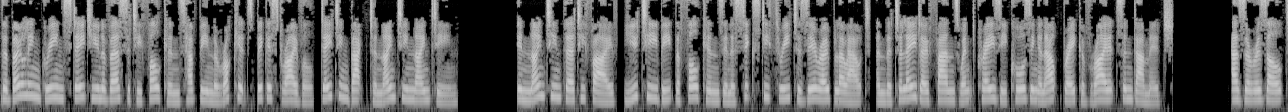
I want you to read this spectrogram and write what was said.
The Bowling Green State University Falcons have been the Rockets' biggest rival, dating back to 1919. In 1935, UT beat the Falcons in a 63-0 blowout, and the Toledo fans went crazy causing an outbreak of riots and damage. As a result,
